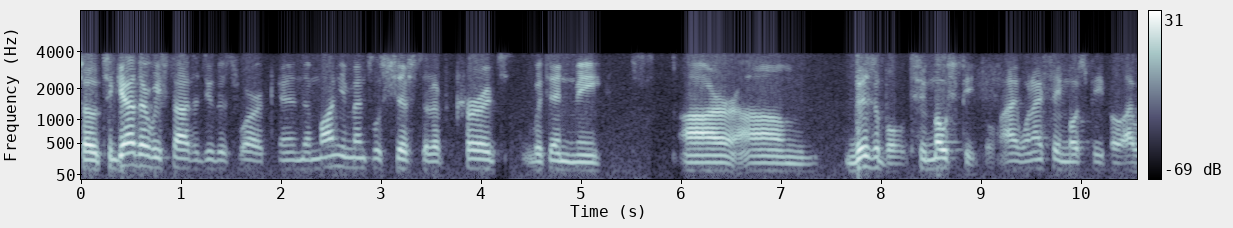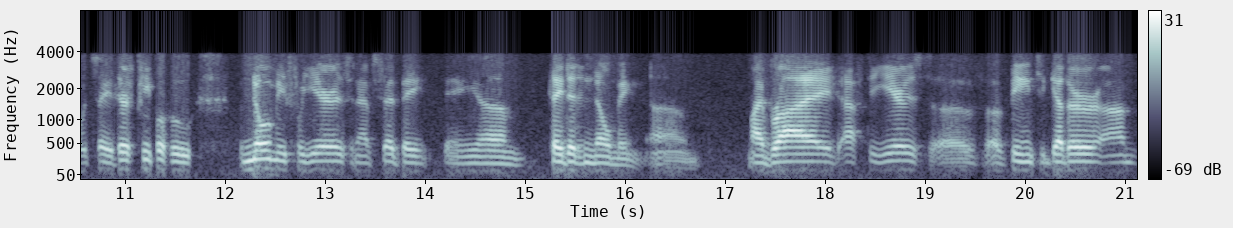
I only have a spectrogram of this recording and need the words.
So together we started to do this work, and the monumental shifts that have occurred within me are um, visible to most people. I, when I say most people, I would say there's people who know me for years and have said they they um, they didn't know me. Um, my bride, after years of, of being together, um,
